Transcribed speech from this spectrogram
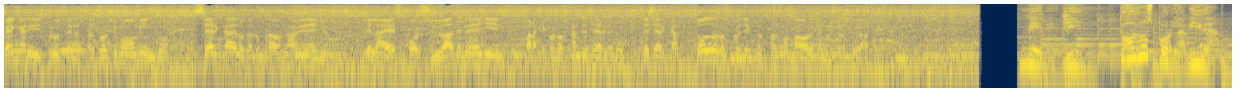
Vengan y disfruten hasta el próximo domingo, cerca de los alumbrados navideños de la Expo Ciudad de Medellín, para que conozcan de cerca, de cerca todos los proyectos transformadores de nuestra ciudad. Medellín. Todos por la vida.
